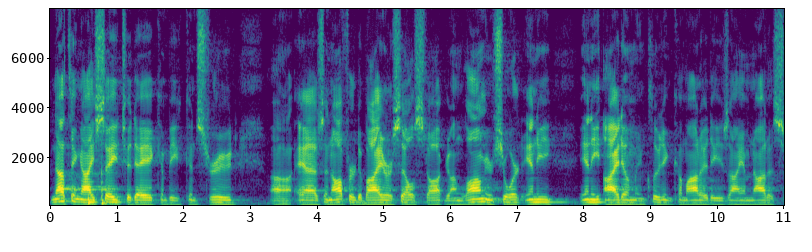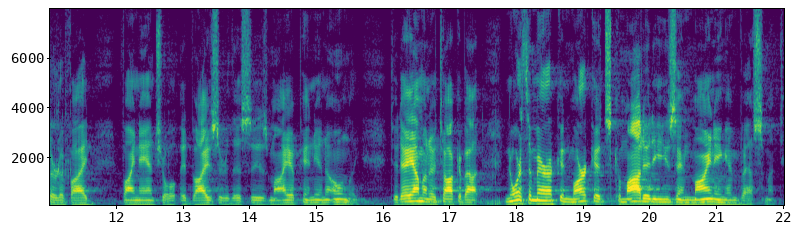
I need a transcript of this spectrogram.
Nothing I say today can be construed uh, as an offer to buy or sell stock on long or short any, any item, including commodities. I am not a certified financial advisor. This is my opinion only. Today I'm going to talk about North American markets, commodities, and mining investment.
